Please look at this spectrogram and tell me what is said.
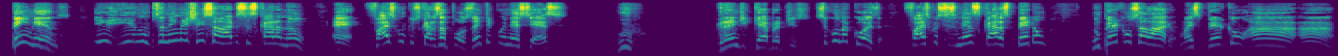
bem menos. E, e, não precisa nem mexer em salário desses caras, não. É, faz com que os caras aposentem com o INSS. Uh, grande quebra disso. Segunda coisa, faz com esses mesmos caras perdam, não percam o salário, mas percam a, a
